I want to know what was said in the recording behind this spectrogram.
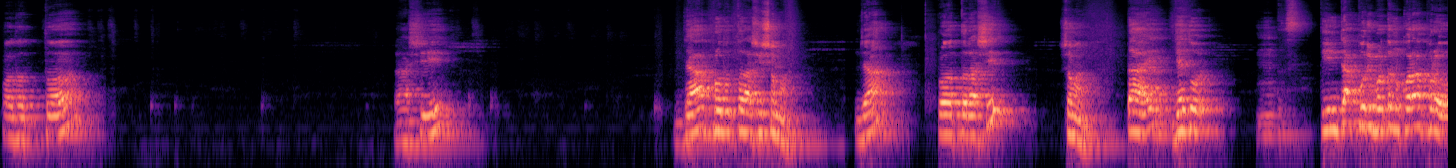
প্রদত্ত রাশি, যা প্রদত্ত রাশির সমান। যা প্রদত্ত রাশির সমান। তাই যেহেতু তিনটা পরিবর্তন করার পরেও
